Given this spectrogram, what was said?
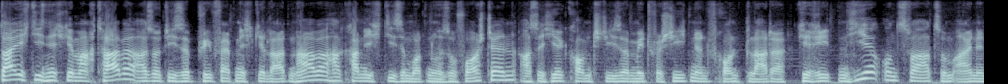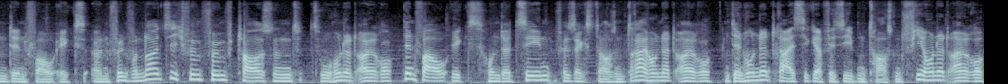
Da ich dies nicht gemacht habe, also diese Prefab nicht geladen habe, kann ich diese Mod nur so vorstellen. Also hier kommt dieser mit verschiedenen Frontladergeräten hier und zwar zum einen den VX 95 für 5200 Euro, den VX 110 für 6300 Euro, den 130er für 7400 Euro,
